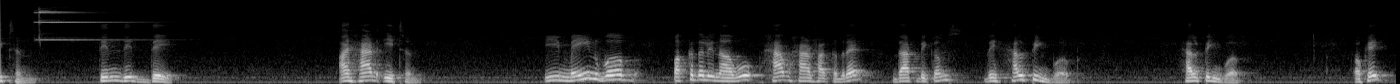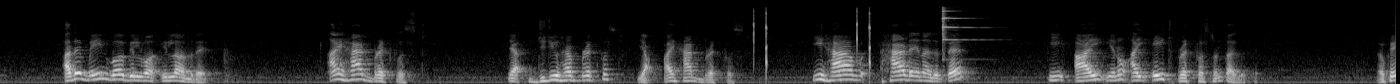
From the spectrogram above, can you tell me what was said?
ಈಟನ್ ತಿಂದಿದ್ದೆ. ಐ ಹ್ಯಾಡ್ ಈಟನ್ ಈ ಮೈನ್ ವರ್ಬ್ ಪಕ್ಕದಲ್ಲಿ ನಾವು ಹ್ಯಾವ್ ಹ್ಯಾಡ್ ಹಾಕಿದ್ರೆ that becomes the helping verb helping verb okay ಅದೇ ಮೈನ್ ವರ್ಬ್ ಇಲ್ವಾ, ಇಲ್ಲ ಅಂದರೆ I had breakfast yeah did you have breakfast yeah I had breakfast ಈ ಹ್ಯಾವ್ ಹ್ಯಾಡ್ ಏನಾಗುತ್ತೆ? ಈ ಐ ಏನೋ ಐ ಏಟ್ ಬ್ರೇಕ್ಫಾಸ್ಟ್ ಅಂತ ಆಗುತ್ತೆ. ಓಕೆ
